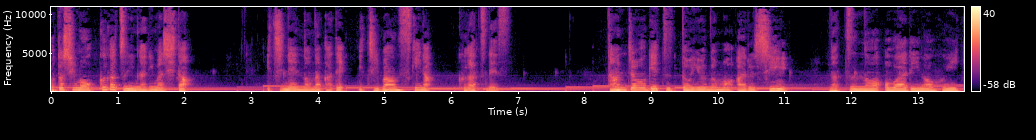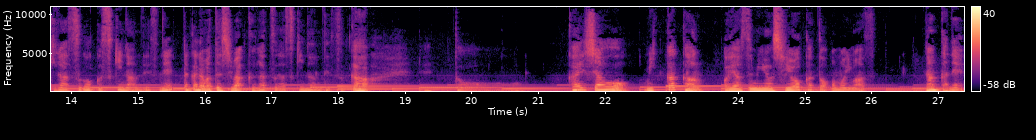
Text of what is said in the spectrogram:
今年も9月になりました。1年の中で一番好きな9月です。誕生月というのもあるし、夏の終わりの雰囲気がすごく好きなんですね。だから私は9月が好きなんですが、えっと、会社を3日間お休みをしようかと思います。なんかね、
